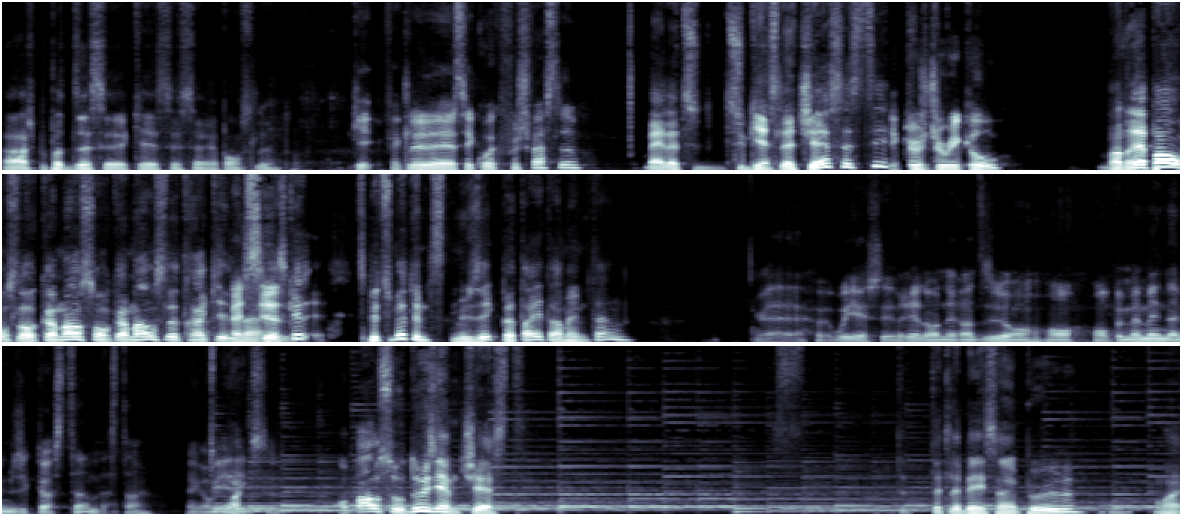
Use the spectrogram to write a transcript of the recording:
Ah, je peux pas te dire ce- que c'est cette réponse-là. Ok, fait que là, euh, c'est quoi qu'il faut que je fasse là? Ben là, tu, tu guesses le chest, est C'est Chris Jericho? Bonne réponse, là. On commence, on commence là, tranquillement. Facile. Est-ce que tu peux-tu mettre une petite musique peut-être en même temps? Euh, oui, c'est vrai, là, on est rendu. On, on- on peut même mettre de la musique custom à cette heure. Ouais. avec ça. On passe au deuxième chest. Pe- Peut-être le baisser un peu, là. Ouais.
